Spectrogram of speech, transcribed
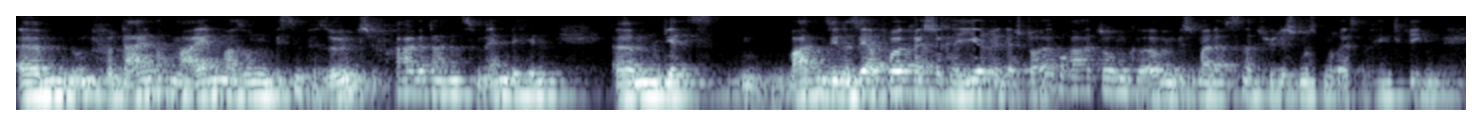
Ähm, und von daher noch mal einmal so ein bisschen persönliche Frage dann zum Ende hin. Ähm, jetzt warten Sie eine sehr erfolgreiche Karriere in der Steuerberatung. Ähm, ich meine, das ist natürlich, muss man noch erstmal hinkriegen,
